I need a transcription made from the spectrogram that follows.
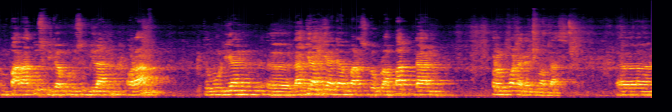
439 orang. Kemudian eh, laki-laki eh, ada 424 dan perempuan ada 15 eh,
